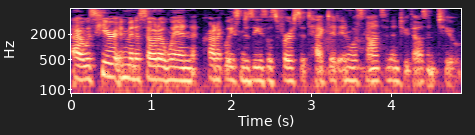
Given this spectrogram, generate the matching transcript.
I was here in Minnesota when chronic wasting disease was first detected in Wisconsin in 2002,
